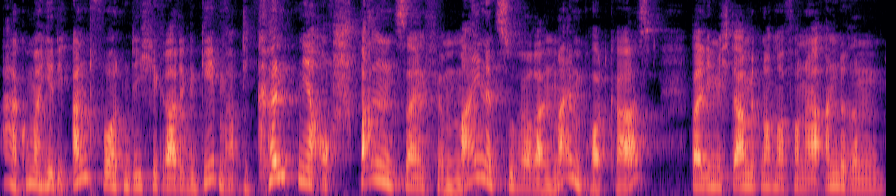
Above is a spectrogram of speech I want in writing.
ah, guck mal hier, die Antworten, die ich hier gerade gegeben habe, die könnten ja auch spannend sein für meine Zuhörer in meinem Podcast weil die mich damit nochmal von einer anderen,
